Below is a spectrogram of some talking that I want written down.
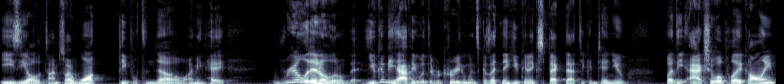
easy all the time. So I want people to know. I mean, hey, reel it in a little bit. You can be happy with the recruiting wins because I think you can expect that to continue. But the actual play calling,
